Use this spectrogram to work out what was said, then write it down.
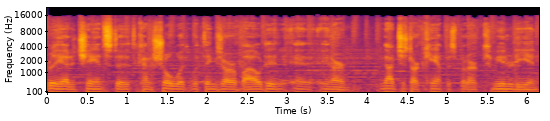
really had a chance to, to, kind of show what, what things are about in, in our, not just our campus, but our community. And,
